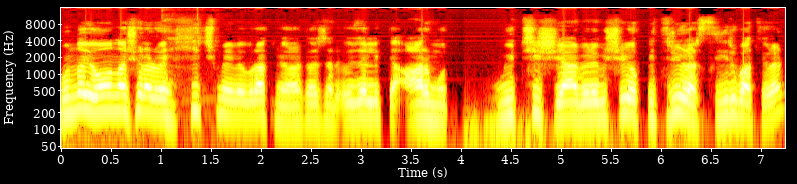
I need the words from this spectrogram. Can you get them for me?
Bunda yoğunlaşıyorlar ve hiç meyve bırakmıyor arkadaşlar. Özellikle armut müthiş yani böyle bir şey yok. Bitiriyorlar, sıyırıp atıyorlar.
